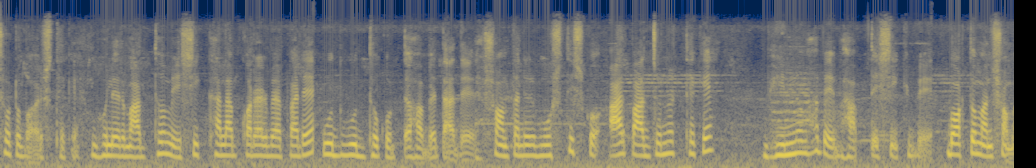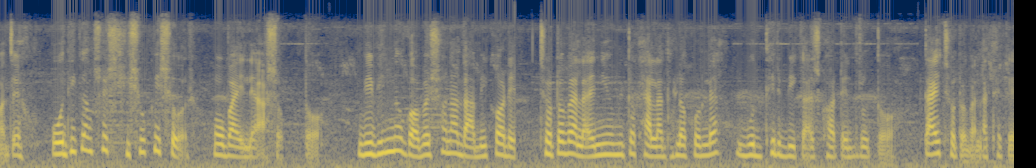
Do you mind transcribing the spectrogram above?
ছোট বয়স থেকে ভুলের মাধ্যমে শিক্ষা লাভ করার ব্যাপারে উদ্বুদ্ধ করতে হবে তাদের। সন্তানের মস্তিষ্ক আর পাঁচজনের থেকে ভিন্নভাবে ভাবতে শিখবে। বর্তমান সমাজে অধিকাংশ শিশু কিশোর মোবাইলে আসক্ত। বিভিন্ন গবেষণা দাবি করে, ছোটবেলায় নিয়মিত খেলাধুলা করলে বুদ্ধির বিকাশ ঘটে দ্রুত। তাই ছোটবেলা থেকে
